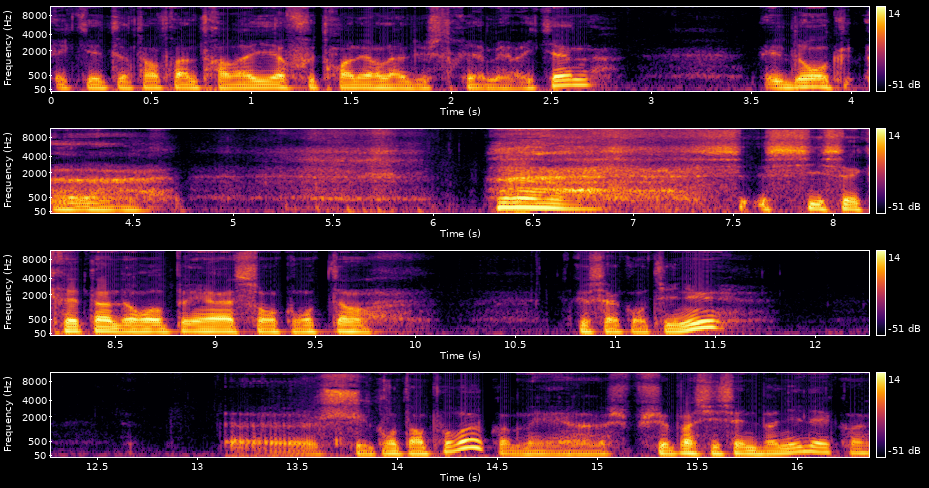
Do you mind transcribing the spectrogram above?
et qui était en train de travailler à foutre en l'air l'industrie américaine. Et donc, euh, euh, si, si, ces crétins d'Européens sont contents que ça continue, euh, je suis content pour eux, quoi, mais euh, je ne sais pas si c'est une bonne idée. Quoi.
